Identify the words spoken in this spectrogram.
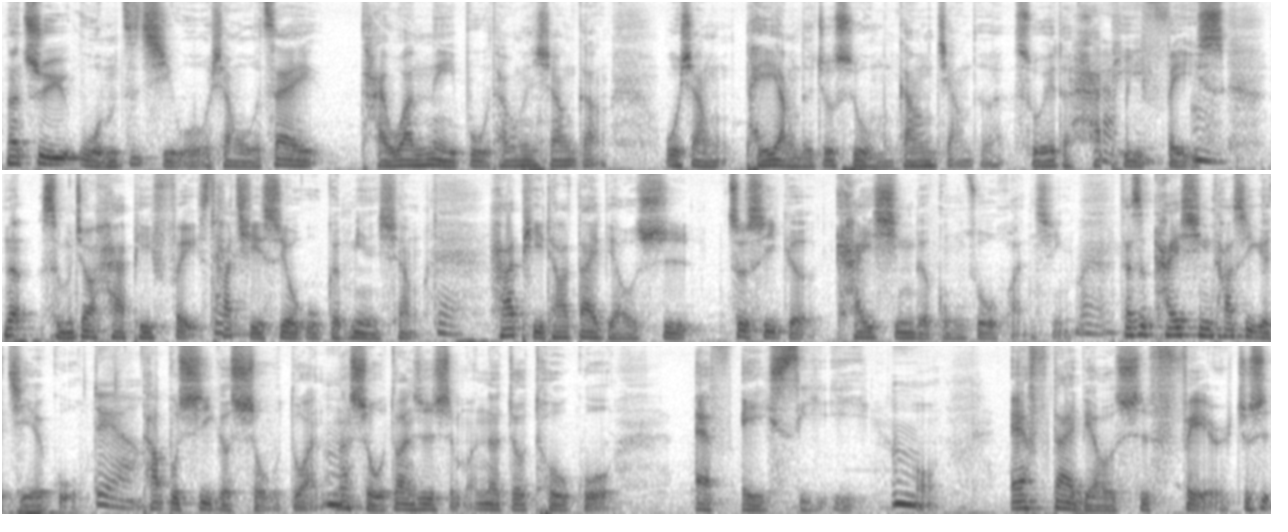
那至于我们自己，我想我在台湾内部，台湾跟香港，我想培养的就是我们刚刚讲的所谓的 happy face。那什么叫 happy face？它其实有五个面向。对，happy 它代表是这是一个开心的工作环境。但是开心它是一个结果。对啊，它不是一个手段。那手段是什么？那就透过 F A C E 哦。F 代表的是 fair，就是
